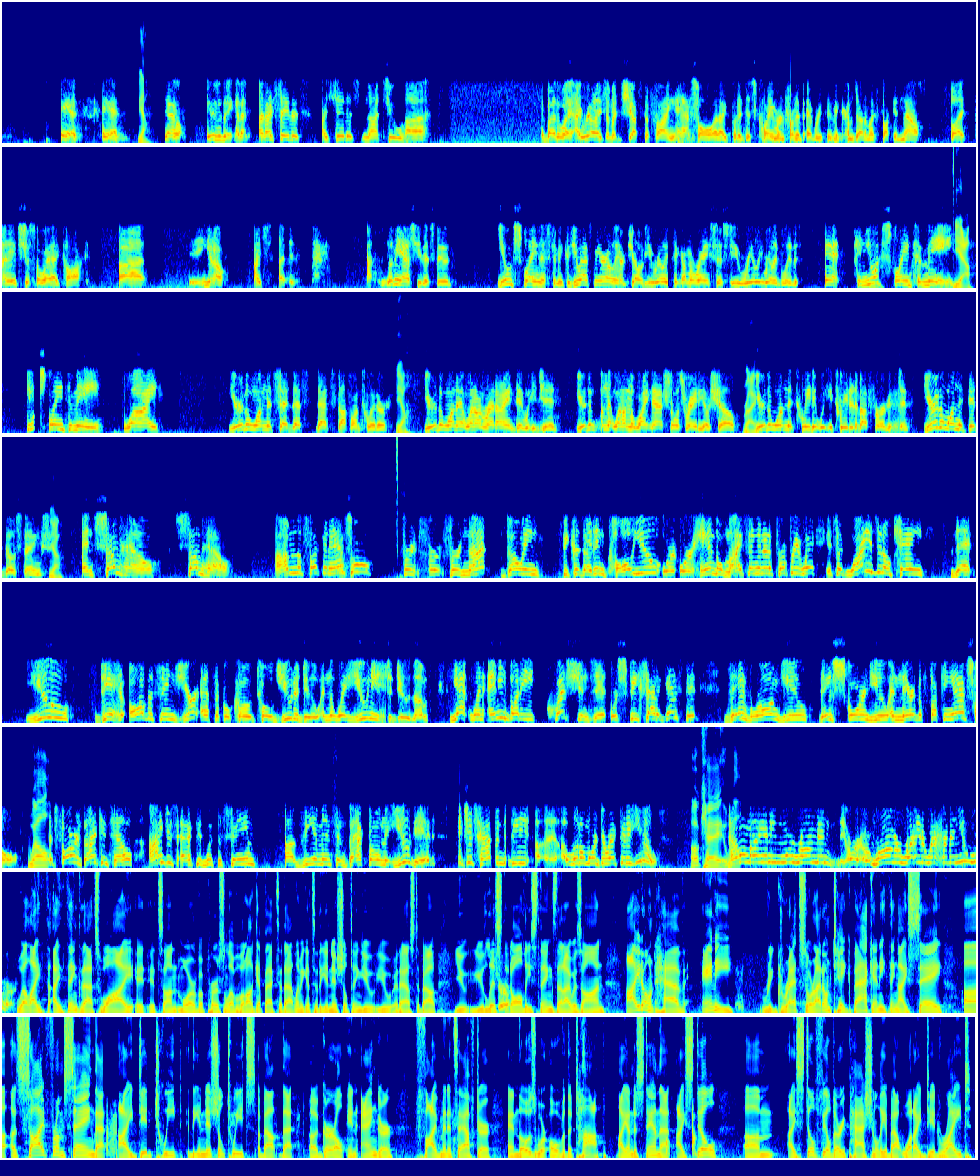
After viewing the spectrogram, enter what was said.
And, and Yeah. Now, here's the thing, and I, and I say this, I say this not to. Uh, and by the way, I realize I'm a justifying asshole, and I put a disclaimer in front of everything that comes out of my fucking mouth. But it's just the way I talk. Uh, you know, I, I, I. Let me ask you this, dude. You explain this to me because you asked me earlier, Joe. Do you really think I'm a racist? Do you really, really believe this? And can you explain to me? Yeah. Can you explain to me why you're the one that said that that stuff on Twitter? Yeah. You're the one that went on Red Eye and did what you did. You're the one that went on the white nationalist radio show. Right. You're the one that tweeted what you tweeted about Ferguson. You're the one that did those things. Yeah. And somehow, somehow, I'm the fucking asshole for for for not going because I didn't call you or or handle my thing in an appropriate way. It's like why is it okay that you did all the things your ethical code told you to do and the way you need to do them, yet when anybody questions it or speaks out against it, they've wronged you, they've scorned you, and they're the fucking asshole. Well- as far as I can tell, I just acted with the same uh, vehemence and backbone that you did. It just happened to be a, a little more directed at you. Okay. How Well, am I any more wrong than, or, or wrong or right or whatever than you were? well, I th- I think that's why it, it's on more of a personal level. But I'll get back to that. Let me get to the initial thing you you had asked about. You you listed Sure. all these things that I was on. I don't have any regrets or I don't take back anything I say. Uh, aside from saying that I did tweet the initial tweets about that uh, girl in anger five minutes after, and those were over the top. I understand that. I still, um, I still feel very passionately about what I did right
